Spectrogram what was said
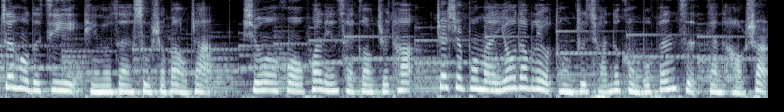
最后的记忆停留在宿舍爆炸。询问后，花莲才告知他，这是不满 UW 统治权的恐怖分子干的好事儿，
